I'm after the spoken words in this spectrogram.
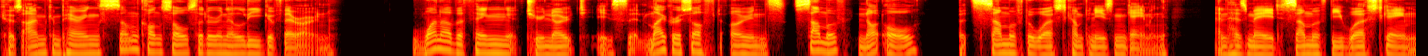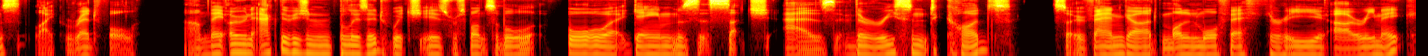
because I'm comparing some consoles that are in a league of their own. One other thing to note is that Microsoft owns some of, not all, but some of the worst companies in gaming, and has made some of the worst games like Redfall. Um, they own Activision Blizzard, which is responsible for games such as the recent CODs, so Vanguard, Modern Warfare 3 uh, Remake,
